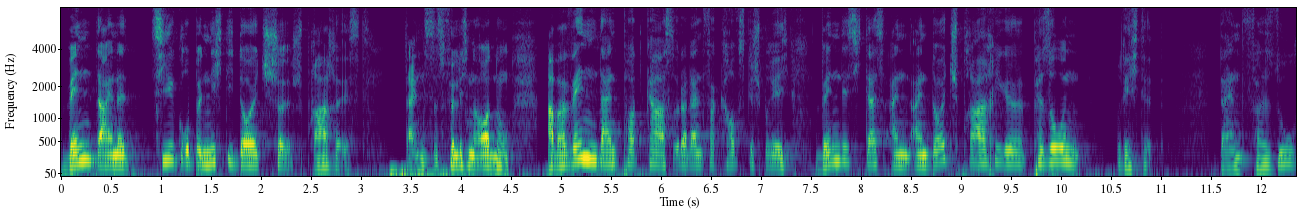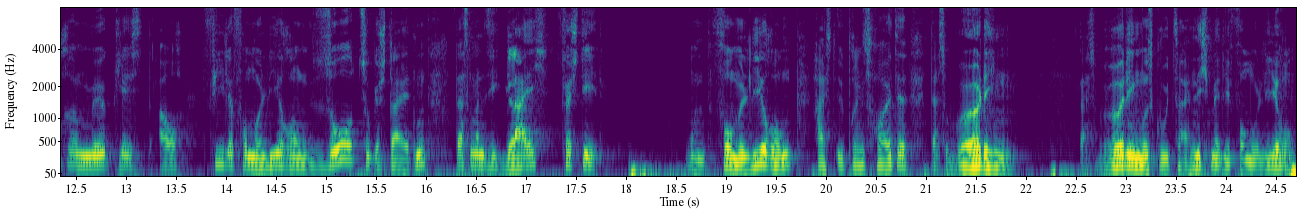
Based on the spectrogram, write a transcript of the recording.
wenn deine Zielgruppe nicht die deutsche Sprache ist, dann ist das völlig in Ordnung. Aber wenn dein Podcast oder dein Verkaufsgespräch, wenn sich das an eine deutschsprachige Person richtet, dann versuche möglichst auch viele Formulierungen so zu gestalten, dass man sie gleich versteht. Und Formulierung heißt übrigens heute das Wording. Das Wording muss gut sein, nicht mehr die Formulierung.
